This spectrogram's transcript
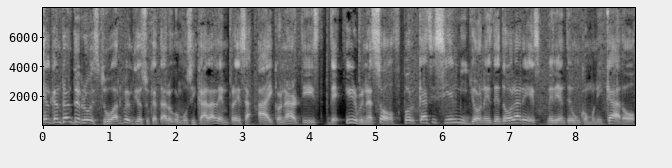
El cantante Roy Stewart vendió su catálogo musical a la empresa Icon Artist de Irving Assault por casi 100 millones de dólares. Mediante un comunicado,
